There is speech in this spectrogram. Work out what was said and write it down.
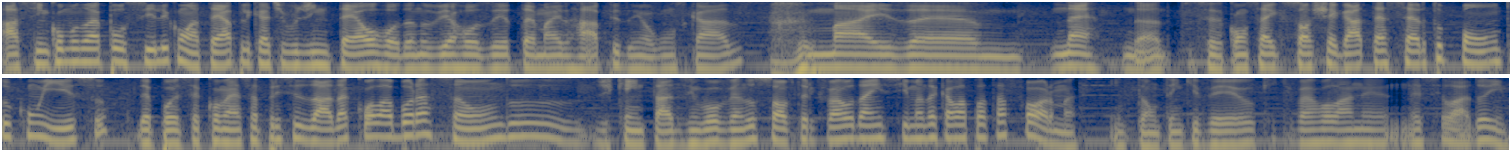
assim como no Apple Silicon até aplicativo de Intel rodando via Rosetta é mais rápido em alguns casos, mas é, né, você consegue só chegar até certo ponto com isso, depois você começa a precisar da colaboração do, de quem está desenvolvendo desenvolvendo o software que vai rodar em cima daquela plataforma. Então tem que ver o que, que vai rolar ne nesse lado aí.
